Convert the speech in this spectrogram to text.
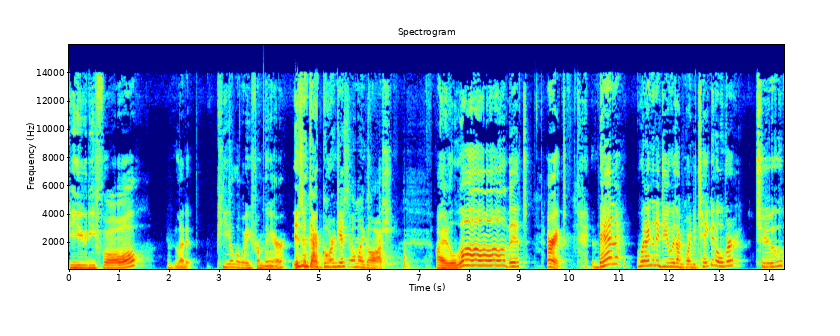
Beautiful. And let it peel away from there. Isn't that gorgeous? Oh my gosh. I love it. All right. Then what I'm going to do is I'm going to take it over to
